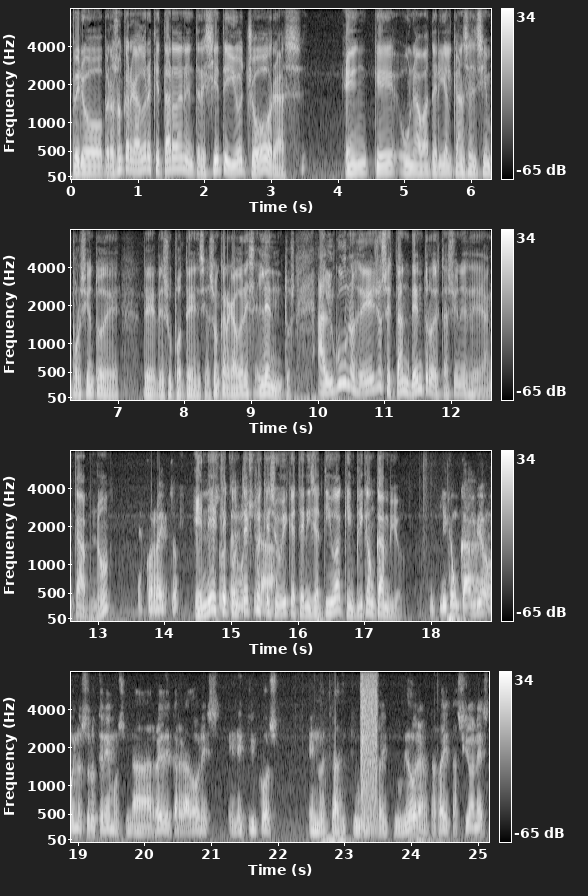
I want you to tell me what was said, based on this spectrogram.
pero, pero son cargadores que tardan entre 7 y 8 horas en que una batería alcance el 100% de, de, su potencia. Son cargadores lentos. Algunos de ellos están dentro de estaciones de ANCAP, ¿no? Es correcto. En este contexto es que se ubica esta iniciativa que implica un cambio. Implica un cambio. Hoy nosotros tenemos una red de cargadores eléctricos en nuestra, distribuidora, en nuestras red de estaciones,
